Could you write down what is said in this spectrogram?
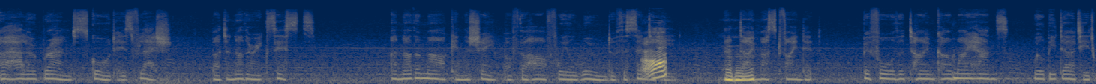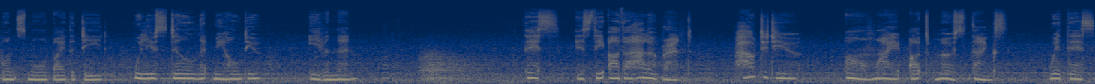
a hallow brand scored his flesh, but another exists. Another mark in the shape of the half-wheel wound of the centipede. And Mhm. I must find it. Before the time comes, my hands will be dirtied once more by the deed. Will you still let me hold you? Even then? This is the other Hallowbrand. How did you... Oh, my utmost thanks. With this,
